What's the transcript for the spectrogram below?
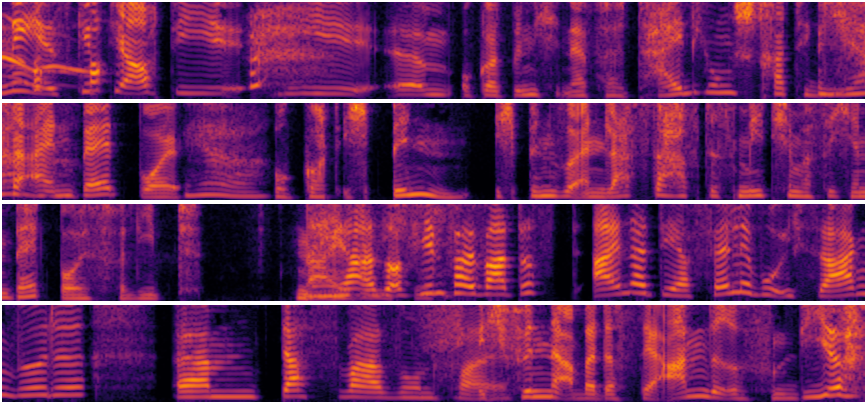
Nee, es gibt ja auch die, die ähm, oh Gott, bin ich in der Verteidigungsstrategie Ja. für einen Bad Boy. Ja. Oh Gott, ich bin, ich bin so ein lasterhaftes Mädchen, was sich in Bad Boys verliebt. Nein, bin also auf jeden. Fall war das einer der Fälle, wo ich sagen würde, ähm, das war so ein Fall. Ich finde aber, dass der andere von dir.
